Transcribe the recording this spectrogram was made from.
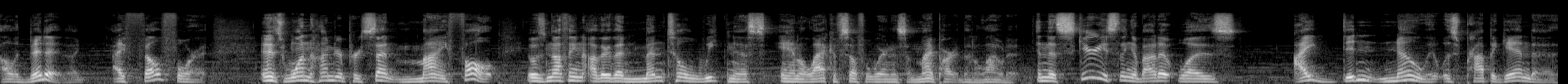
I'll admit it. I, I fell for it. And it's 100% my fault. It was nothing other than mental weakness and a lack of self awareness on my part that allowed it. And the scariest thing about it was I didn't know it was propaganda.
